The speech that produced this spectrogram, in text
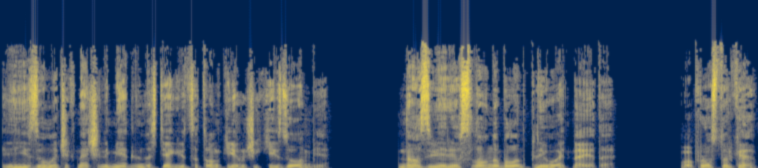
и из улочек начали медленно стягиваться тонкие ручейки зомби. Но зверю словно было плевать на это. Вопрос только,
